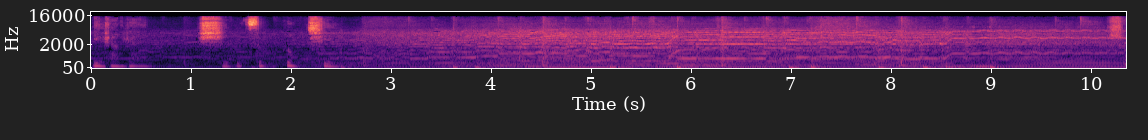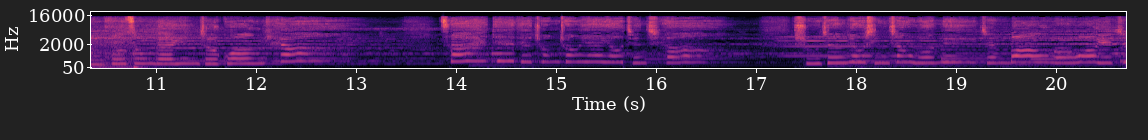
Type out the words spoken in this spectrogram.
也让人十足共情。生活总该迎着光亮，再跌跌撞撞也要坚强。数着流星降落你肩膀，而我一直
